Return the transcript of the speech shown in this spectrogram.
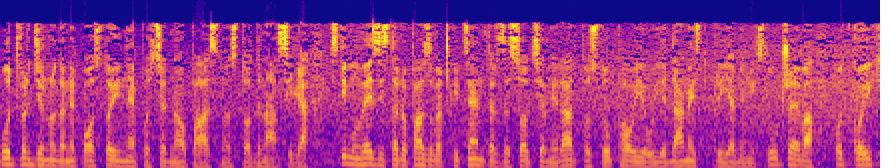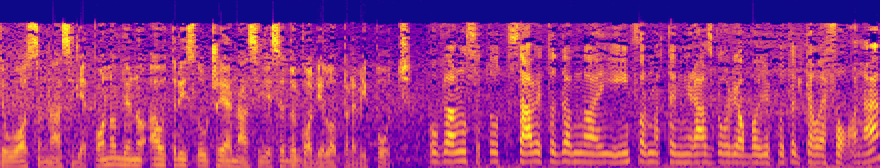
utvrđeno da ne postoji neposredna opasnost od nasilja. S tim u vezi Staropazovački centar za socijalni rad postupao je u 11 prijavljenih slučajeva, od kojih je u 8 nasilje ponovljeno, a u 3 slučaja nasilje se dogodilo prvi put. Uglavnom se to savjetodavno i informativni razgovori obavljaju putem telefona,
